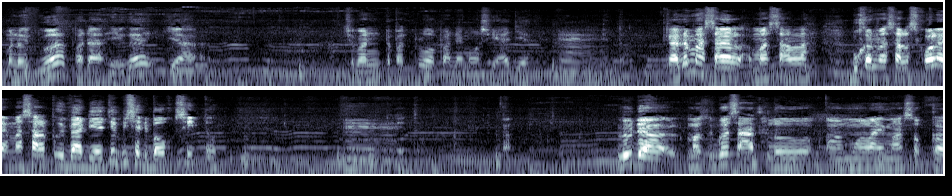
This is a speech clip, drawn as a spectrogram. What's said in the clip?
menurut gue pada akhirnya ya cuman tempat peluapan emosi aja Hmm. karena masalah masalah bukan masalah sekolah ya masalah pribadi aja bisa dibawa ke situ Hmm. gitu. lu udah maksud gue saat lu uh, mulai masuk ke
